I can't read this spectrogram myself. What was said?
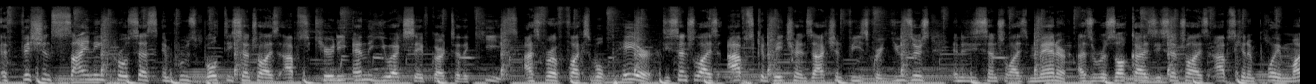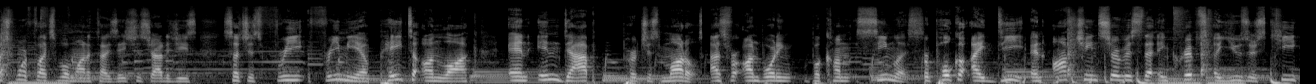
efficient signing process improves both decentralized app security and the UX safeguard to the keys. As for a flexible payer, decentralized apps can pay transaction fees for users in a decentralized manner. As a result, guys, decentralized apps can employ much more flexible monetization strategies such as free freemium, pay to unlock, and in-dApp purchase models. As for onboarding become seamless. For Polka ID, an off-chain service that encrypts a user's key,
